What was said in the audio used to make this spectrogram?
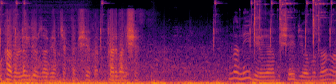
Bu kadroyla gidiyoruz abi yapacak da bir şey yok artık. Gariban işi. Bunlar ne diyor ya? Bir şey diyor burada ama.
